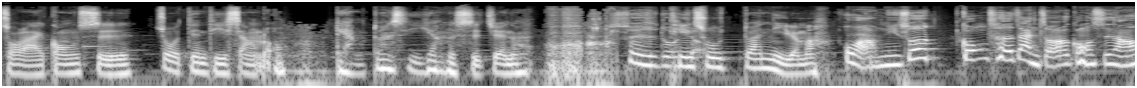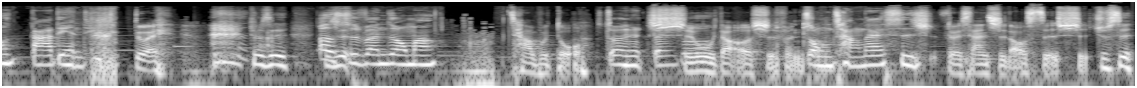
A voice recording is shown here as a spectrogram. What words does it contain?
走来公司，坐电梯上楼，两段是一样的时间哦。所以是多？听出端倪了吗？哇，你说公车站走到公司，然后搭电梯，对，就是二十分钟吗？差不多，十五到二十分钟，总长大概四十，对，三十到四十。就是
